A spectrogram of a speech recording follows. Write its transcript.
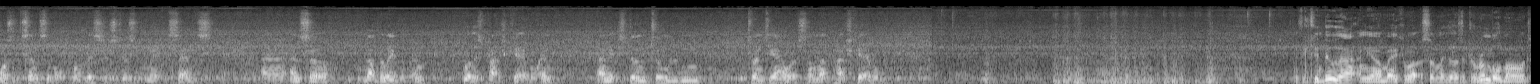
wasn't sensible. Well, this just doesn't make sense. Uh, and so, not believing them, put this patch cable in, and it's done 220 hours on that patch cable. If you can do that and your MakerBot suddenly goes into rumble mode,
